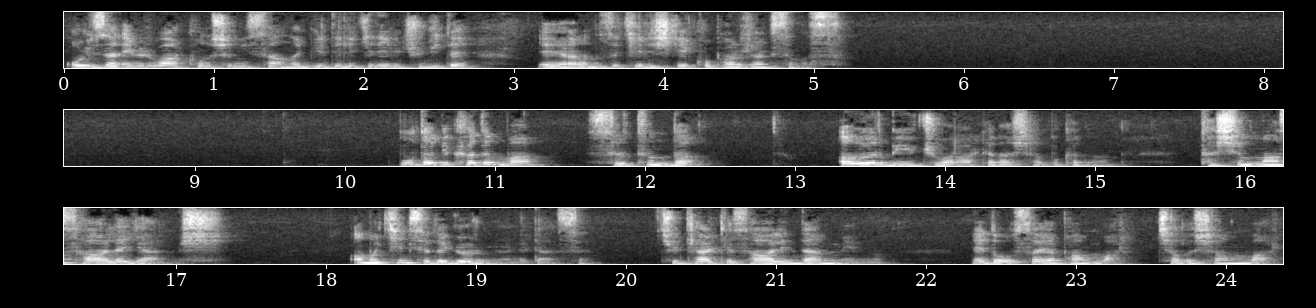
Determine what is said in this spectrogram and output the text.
O yüzden emri vaki konuşan insanla bir değil iki değil, üçüncü de e, aranızdaki ilişkiyi koparacaksınız. Burada bir kadın var. Sırtında ağır bir yükü var arkadaşlar bu kadının. Taşınmaz hale gelmiş. Ama kimse de görmüyor nedense. Çünkü herkes halinden memnun. Ne de olsa yapan var, çalışan var.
